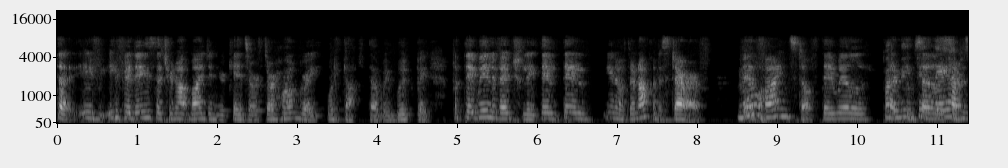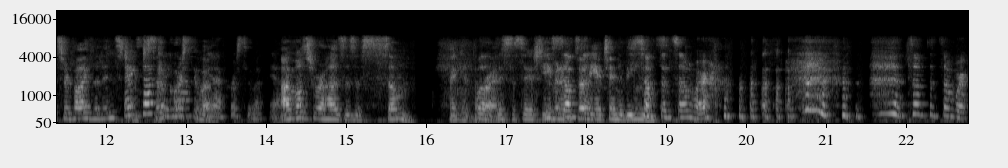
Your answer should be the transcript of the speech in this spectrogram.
that, if if it is that you're not minding your kids, or if they're hungry, well, not that we would be, but they will eventually. They'll they'll you know they're not going to starve. They'll find stuff. They will. But I mean, they, they or- have a survival instinct. Exactly. So, of course, yeah. they will. Yeah, of course they will. Yeah. And most of our houses have some the well, this is it. Even if it's only a tin of beans. something somewhere. something somewhere.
